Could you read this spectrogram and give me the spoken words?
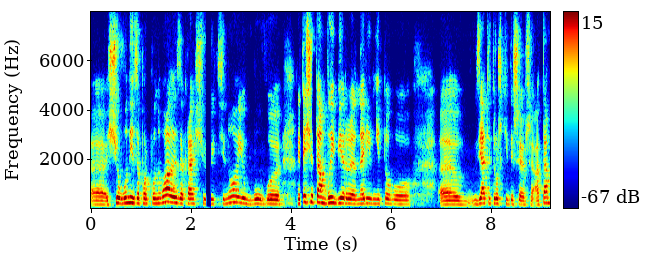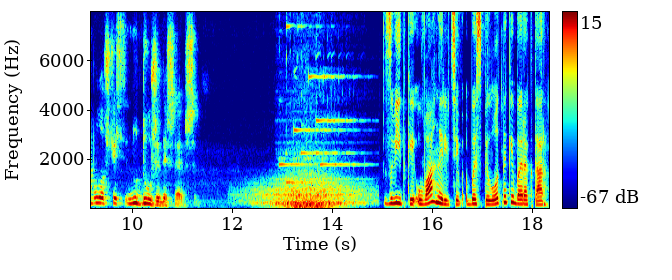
е, що вони запропонували за кращою ціною, був не те, що там вибір на рівні того е, взяти трошки дешевше, а там було щось ну, дуже дешевше. Звідки у вагнерівців безпілотники Байрактар?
